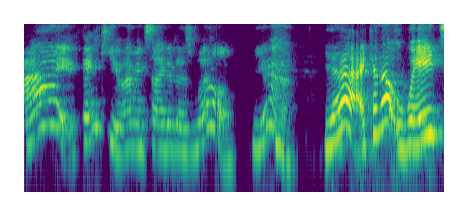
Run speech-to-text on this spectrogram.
Hi, thank you. I'm excited as well. Yeah. Yeah, I cannot wait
